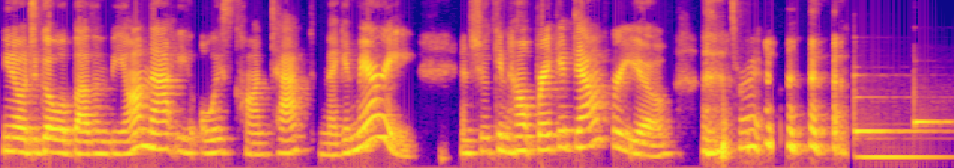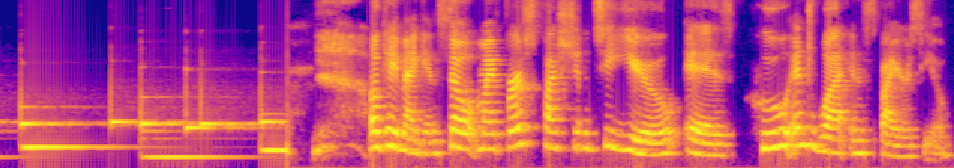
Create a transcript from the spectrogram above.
you know, to go above and beyond that, you always contact Megan Mary and she can help break it down for you. That's right. okay, Megan. So my first question to you is who and what inspires you?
